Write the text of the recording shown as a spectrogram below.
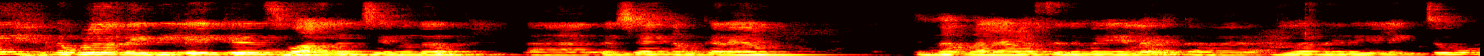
രണ്ടാമതായി നമ്മൾ വേദിയിലേക്ക് സ്വാഗതം ചെയ്യുന്നത്. തീർച്ചയായും നമുക്കറിയാം ഇന്ന് മലയാള സിനിമയിലെ യുവ യുവനിരയിൽ ഏറ്റവും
